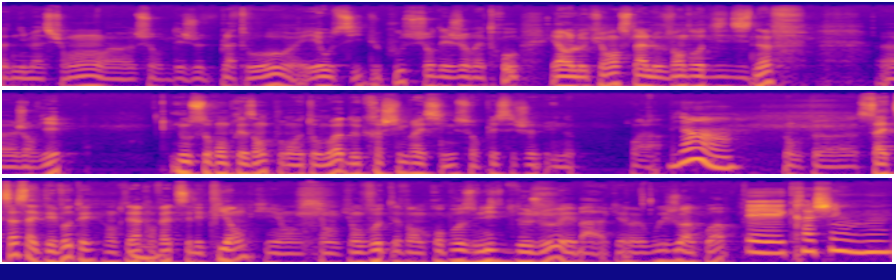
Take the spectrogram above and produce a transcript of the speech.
animations euh, sur des jeux de plateau et aussi, du coup, sur des jeux rétro. Et en l'occurrence, là, le vendredi 19 euh, janvier, nous serons présents pour un tournoi de Crash Team Racing sur PlayStation 1. Voilà. Bien. Donc euh, ça, ça, ça a été voté. Donc c'est-à-dire qu'en fait, c'est les clients qui ont, qui ont, qui ont voté. Enfin, on propose une liste de jeux et bah, vous voulez jouer à quoi? Et Crashing,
